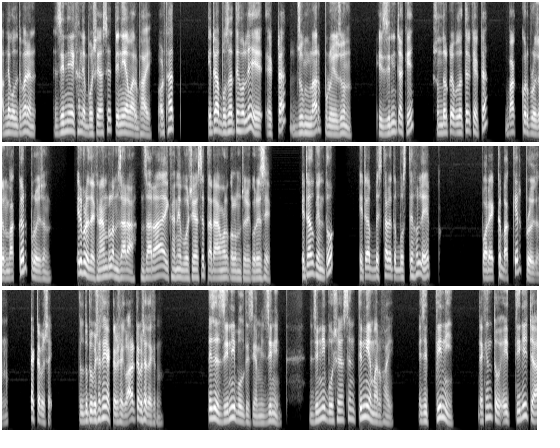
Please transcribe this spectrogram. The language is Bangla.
আপনি বলতে পারেন যিনি এখানে বসে আছে, তিনি আমার ভাই। অর্থাৎ এটা বোঝাতে হলে একটা জুমলার প্রয়োজন। এই যিনিটাকে সুন্দর করে বোঝাতে একটা বাক্যর প্রয়োজন, বাক্যের প্রয়োজন। এরপরে দেখেন, আমি বললাম, যারা যারা এখানে বসে আছে, তারা আমার কলম চুরি করেছে। এটাও কিন্তু এটা বিস্তারিত বুঝতে হলে পরে একটা বাক্যের প্রয়োজন। একটা বিষয়। তাহলে দুটো বিষয় থেকে একটা বিষয় গেলো। আরেকটা বিষয় দেখেন। এই যে যিনি বলতেছি আমি, যিনি। যিনি বসে আছেন তিনি আমার ভাই। এই যে তিনি, দেখেন তো, এই তিনিটা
